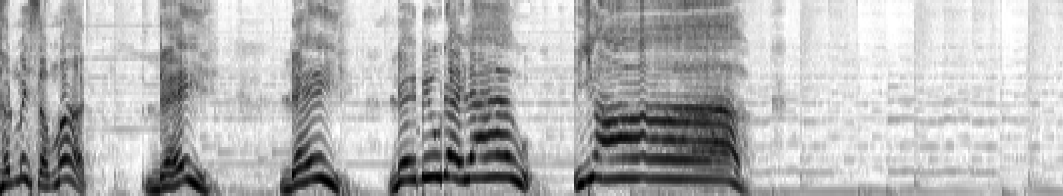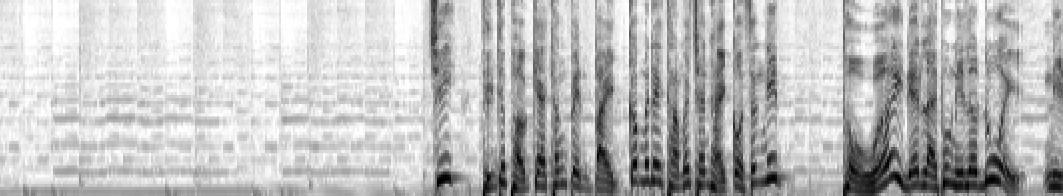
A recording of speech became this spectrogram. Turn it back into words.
ฉันไม่สามารถ เดย์เดย์เดบิวต์ได้แล้วย่า ชิ ถึงจะเผาแกทั้งเป็นไป ก็ไม่ได้ทำให้ฉันหายโกรธสักนิด โถเว้ย เดดไลน์พวกนี้แล้วด้วย นี่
